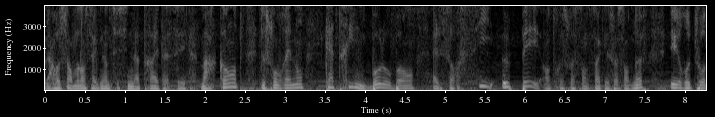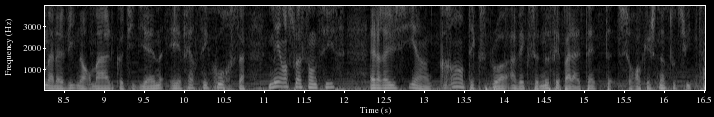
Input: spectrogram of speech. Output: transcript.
la, ressemblance avec Nancy Sinatra est assez marquante. De son vrai nom, Catherine Boloban. Elle sort 6 EP entre 65 et 69 et retourne à la vie normale, quotidienne et faire ses courses. Mais en 66, elle réussit un grand exploit avec ce Ne fais pas la tête sur Rock Schnock tout de suite.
